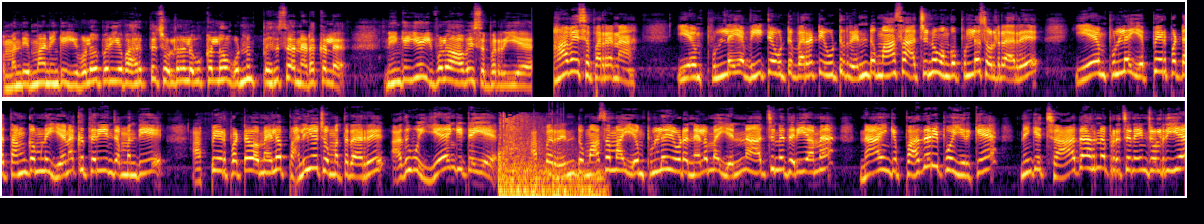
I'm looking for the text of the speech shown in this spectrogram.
சம்பந்தியம்மா நீங்க இவ்வளவு பெரிய வார்த்தை சொல்ற அளவுக்கெல்லாம் ஒன்றும் பெருசா நடக்கல. நீங்க ஏன் இவ்வளவு ஆவேசப்படுறீங்க? ஆவேசப்படுறேனா? என் புள்ளைய வீட்டை விட்டு விரட்டி விட்டு ரெண்டு மாசம் ஆச்சுன்னு உங்க புள்ள சொல்றாரு. என் புள்ள எப்பேற்பட்ட தங்கம்னு எனக்கு தெரியும் சம்மந்தி. அப்பேற்பட்டவ மேல பழிய சுமத்துறாரு. அதுவும் ஏங்கிட்டேயே அப்ப ரெண்டு மாசமா என் பிள்ளையோட நிலைமை என்ன ஆச்சுன்னு தெரியாம நான் இங்க பதறி போயிருக்கேன். நீங்க சாதாரண பிரச்சனைன்னு சொல்றீங்க?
